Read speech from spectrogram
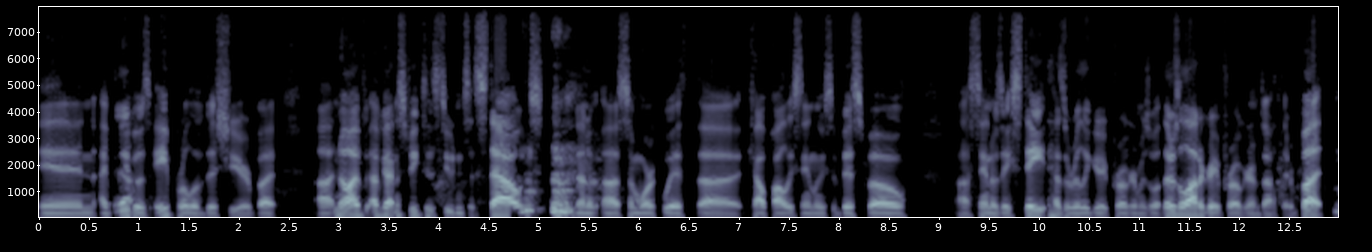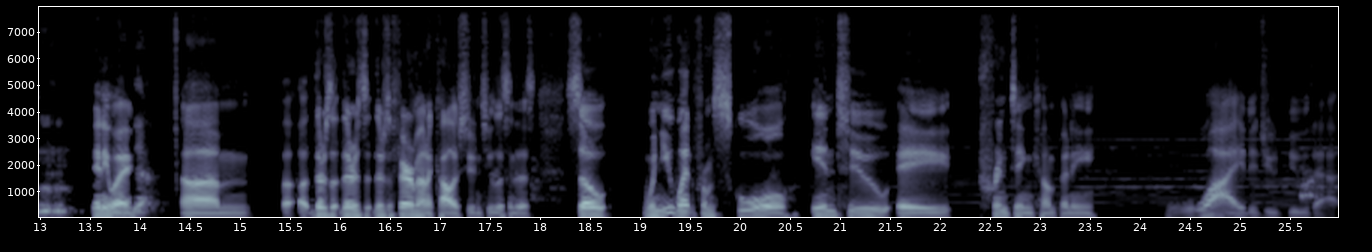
in I believe yeah. it was April of this year. But uh, no, I've, I've gotten to speak to the students at Stout, done uh, some work with uh, Cal Poly San Luis Obispo, uh, San Jose State has a really great program as well. There's a lot of great programs out there. But mm-hmm. anyway, yeah. um, uh, uh there's a, there's there's a fair amount of college students who listen to this. So when you went from school into a printing company, why did you do that?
